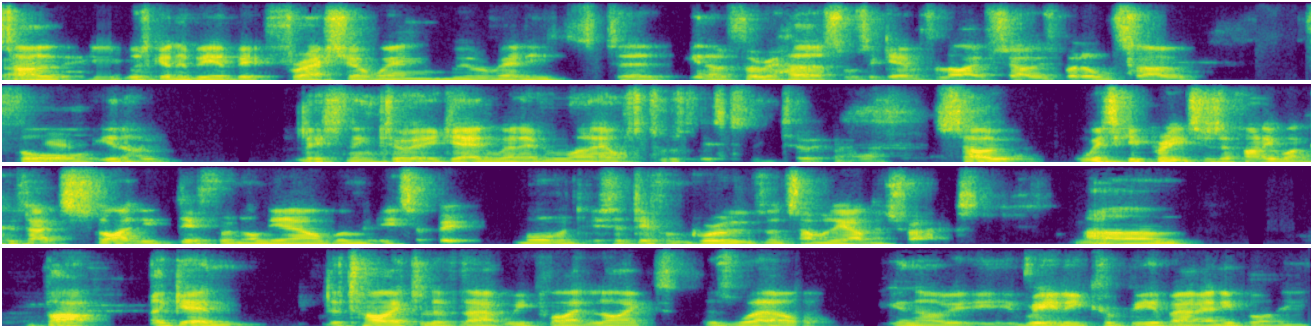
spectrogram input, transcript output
Right. So it was going to be a bit fresher when we were ready to, you know, for rehearsals again for live shows, but also for, yeah. you know, listening to it again when everyone else was listening to it. Uh-huh. So Whiskey Preacher is a funny one because that's slightly different on the album. It's a bit more of a, it's a different groove than some of the other tracks. Mm. Um, but again, the title of that we quite liked as well. You know, it, really could be about anybody.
